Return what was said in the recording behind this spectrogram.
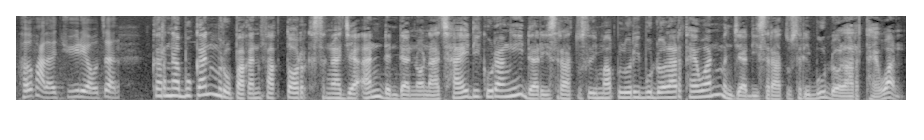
合法的居留证。Karena bukan merupakan faktor kesengajaan, denda nona Chai dikurangi dari 150 ribu dolar Taiwan menjadi 100 ribu dolar Taiwan.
